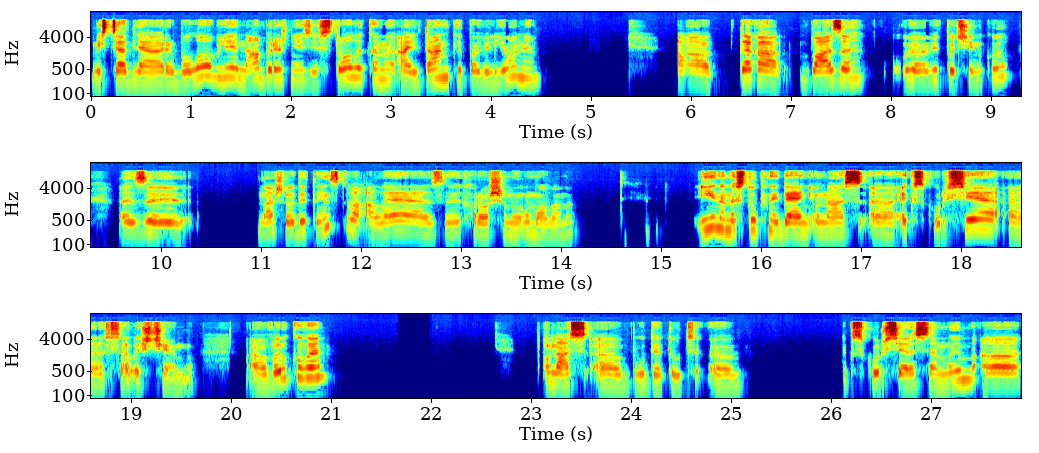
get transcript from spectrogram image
місця для риболовлі, набережні зі столиками, альтанки, павільйони. Така база е, відпочинку з нашого дитинства, але з хорошими умовами. І на наступний день у нас е, екскурсія е, селищем е, Вилкове. У нас е, буде тут е, екскурсія самим е,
